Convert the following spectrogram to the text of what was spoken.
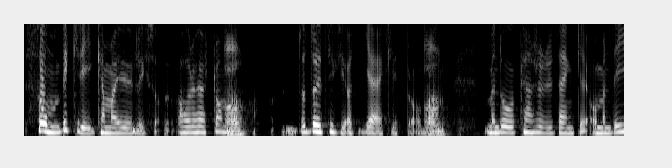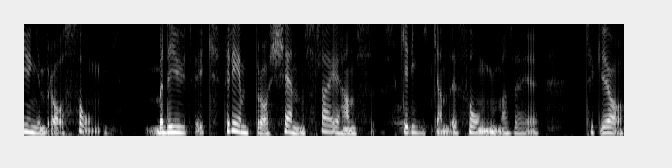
Zombiekrig kan man ju liksom, har du hört om Ja. det? Då, då tycker jag att det är ett jäkligt bra band. Men då kanske du tänker, ja men det är ju ingen bra sång. Men det är ju extremt bra känsla i hans skrikande sång, man säger, tycker jag.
